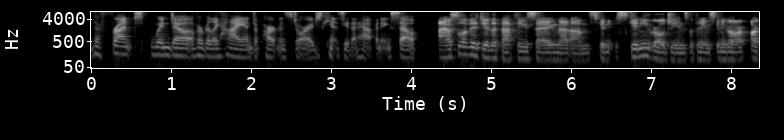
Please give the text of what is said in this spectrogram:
the front window of a really high end department store. I just can't see that happening. So I also love the idea that Bethany's saying that um, skinny, skinny girl jeans with the name skinny girl are, are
